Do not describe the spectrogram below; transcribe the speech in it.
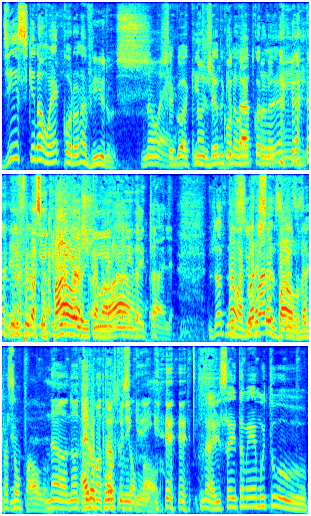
Diz que não é coronavírus. Não é. Chegou aqui não dizendo que não é coronavírus. Ele foi para São Paulo, ele estava lá. da Itália. Já não, agora é São Paulo, vai para São Paulo. Não, não tive contato com ninguém. não, isso aí também é muito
